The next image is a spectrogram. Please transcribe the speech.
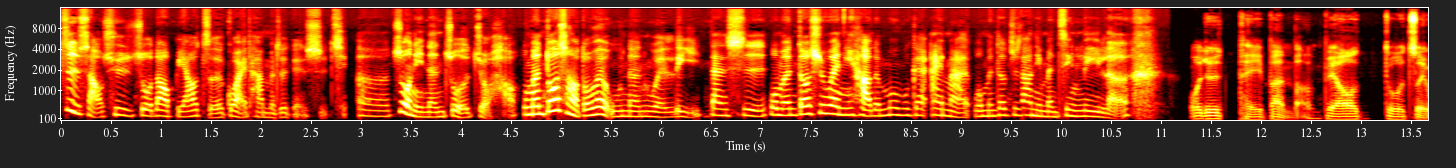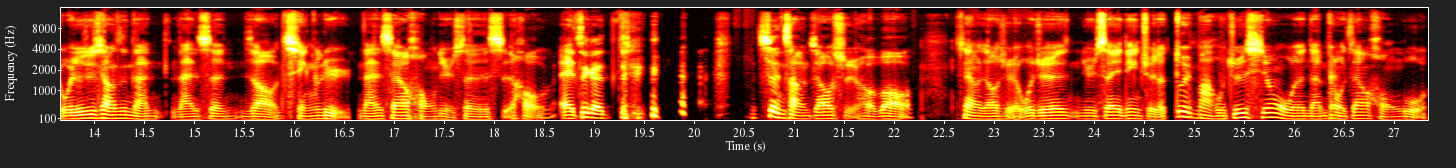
至少去做到不要责怪他们这件事情，呃，做你能做的就好。我们多少都会无能为力，但是我们都是为你好的。木木跟艾玛，我们都知道你们尽力了。我觉得陪伴吧，不要多嘴。我觉得就像是男男生，你知道，情侣男生要哄女生的时候，哎，这个 现场教学好不好？这样教学，我觉得女生一定觉得对嘛？我就是希望我的男朋友这样哄我，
